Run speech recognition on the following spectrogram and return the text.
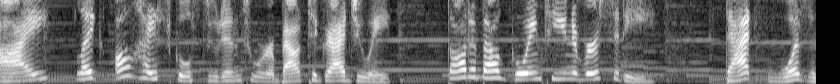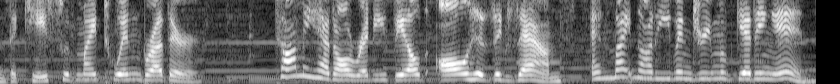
I, like all high school students who were about to graduate, thought about going to university. That wasn't the case with my twin brother. Tommy had already failed all his exams and might not even dream of getting in.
